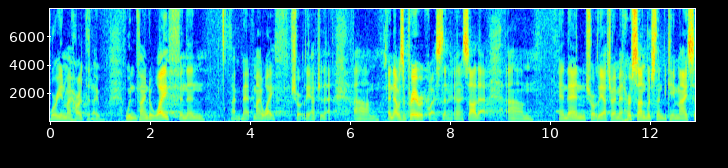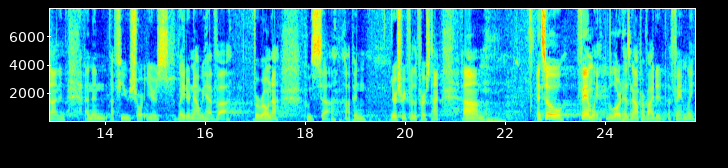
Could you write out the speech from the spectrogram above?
worry in my heart that I wouldn't find a wife, and then I met my wife shortly after that. Um, and that was a prayer request, and I, and I saw that. Um, and then shortly after, I met her son, which then became my son. And, and then a few short years later, now we have uh, Verona, who's uh, up in nursery for the first time. Um, and so, family. The Lord has now provided a family.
